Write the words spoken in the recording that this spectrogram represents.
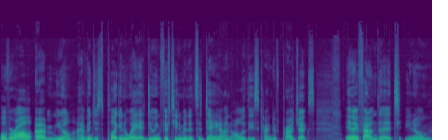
overall, um, you know, I've been just plugging away at doing 15 minutes a day on all of these kind of projects. And I found that, you know,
